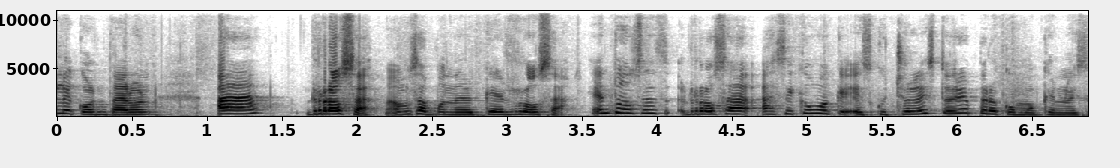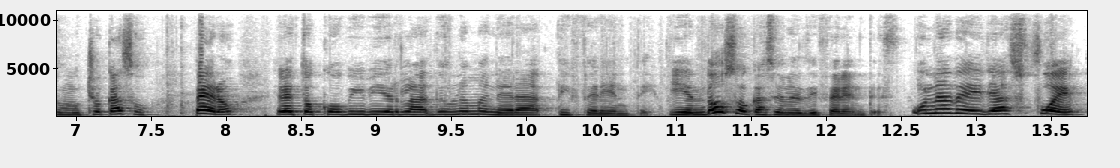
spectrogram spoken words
le contaron a Rosa, vamos a poner que es Rosa. Entonces Rosa así como que escuchó la historia, pero como que no hizo mucho caso. Pero le tocó vivirla de una manera diferente y en dos ocasiones diferentes. Una de ellas fue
